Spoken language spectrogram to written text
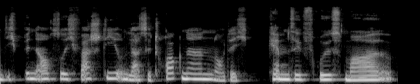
Und ich bin auch so, ich wasche die und lasse trocknen oder ich kämme sie frühs mal,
